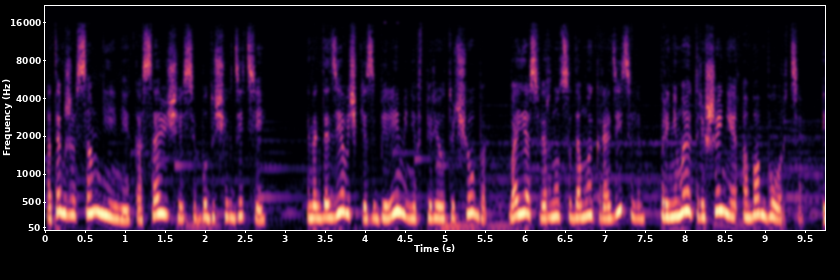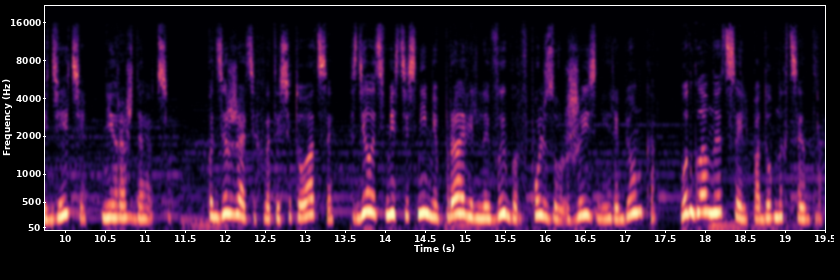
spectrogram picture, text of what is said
а также сомнения, касающиеся будущих детей – Иногда девочки, забеременев в период учебы, боясь вернуться домой к родителям, принимают решение об аборте, и дети не рождаются. Поддержать их в этой ситуации, сделать вместе с ними правильный выбор в пользу жизни ребенка – вот главная цель подобных центров.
